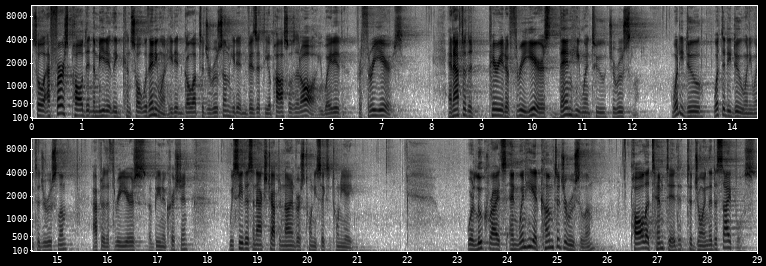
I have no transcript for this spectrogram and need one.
So at first, Paul didn't immediately consult with anyone. He didn't go up to Jerusalem, he didn't visit the apostles at all. He waited for three years. And after the period of three years, then he went to Jerusalem. What did he do? What did he do when he went to Jerusalem after the three years of being a Christian? We see this in Acts chapter 9, verse 26 to 28, where Luke writes, And when he had come to Jerusalem, Paul attempted to join the disciples,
